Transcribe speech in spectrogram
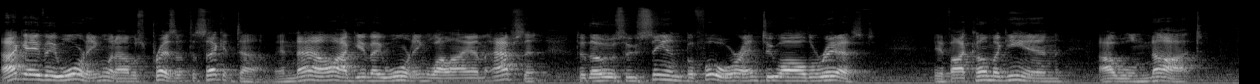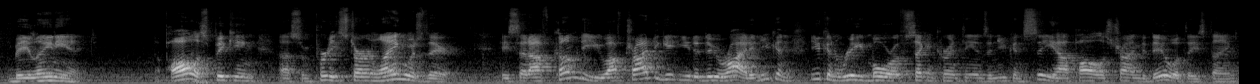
I gave a warning when I was present the second time, and now I give a warning while I am absent to those who sinned before and to all the rest. If I come again, I will not be lenient. Now, Paul is speaking uh, some pretty stern language there. He said, I've come to you, I've tried to get you to do right. And you can, you can read more of Second Corinthians and you can see how Paul is trying to deal with these things.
